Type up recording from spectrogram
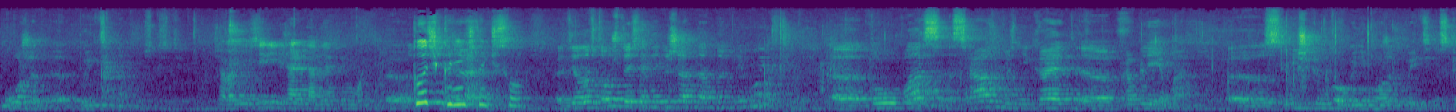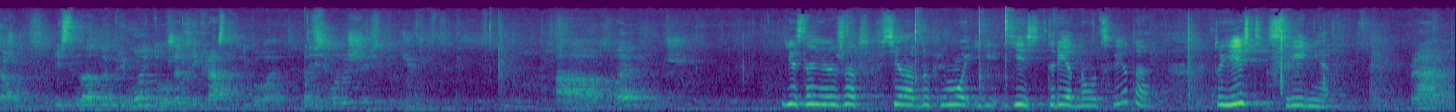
может э, быть на плоскости? Чтобы они все не лежали на одной прямой. Э, Точка, да. конечное число. Дело в том, что если они лежат на одной прямой, э, то у вас сразу возникает проблема. Э, Слишком много не может быть. Скажем, если на одной прямой, то уже три красных не бывает. Это всего лишь шесть точек. А бывает больше. Если они лежат все на одной прямой и есть три одного цвета, то есть средняя. Правильно.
